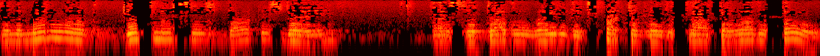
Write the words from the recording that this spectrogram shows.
In the middle of Dismas' darkest day, as the devil waited expectantly to snatch another soul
